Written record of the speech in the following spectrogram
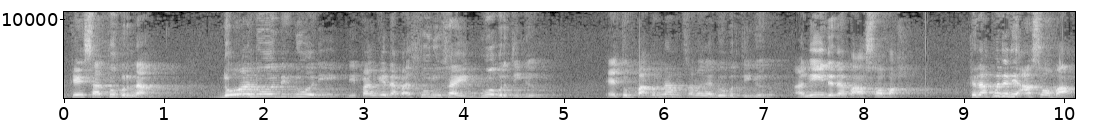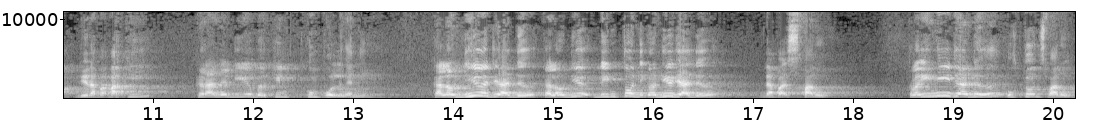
okey satu per enam Dua dua dua ni dipanggil dapat sulusain, dua bertiga. Iaitu empat per enam sama dengan dua bertiga. Ha, ni dia dapat asabah. Kenapa jadi asabah? Dia dapat baki kerana dia berkumpul dengan ni. Kalau dia dia ada, kalau dia bintun ni, kalau dia dia ada, dapat separuh. Kalau ini dia ada, uktun separuh.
